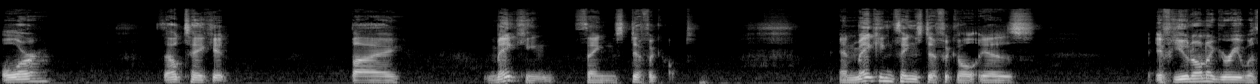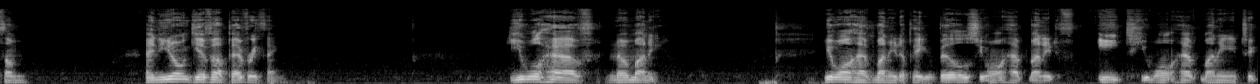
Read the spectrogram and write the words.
or they'll take it by making things difficult. And making things difficult is if you don't agree with them and you don't give up everything, you will have no money. You won't have money to pay your bills. You won't have money to eat. You won't have money to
